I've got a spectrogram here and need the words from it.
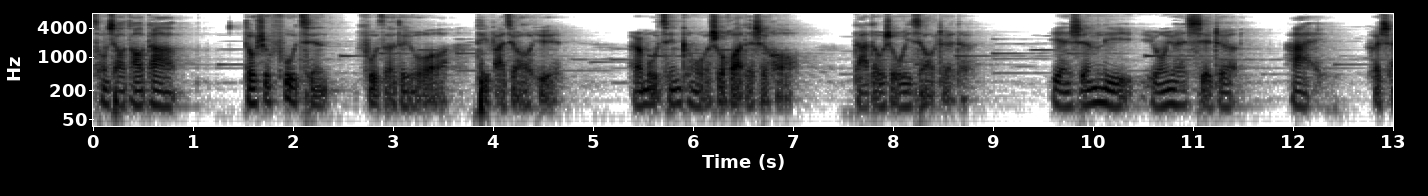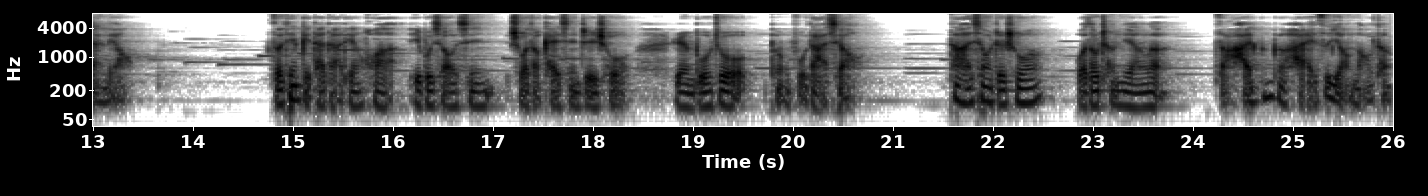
从小到大，都是父亲负责对我体罚教育，而母亲跟我说话的时候，大都是微笑着的。眼神里永远写着爱和善良。昨天给他打电话，一不小心说到开心之处，忍不住捧腹大笑。他还笑着说：“我都成年了，咋还跟个孩子一样闹腾？”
